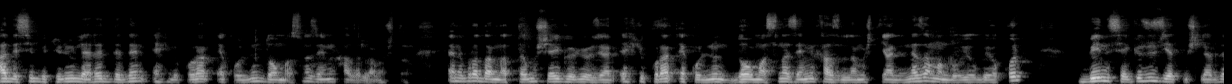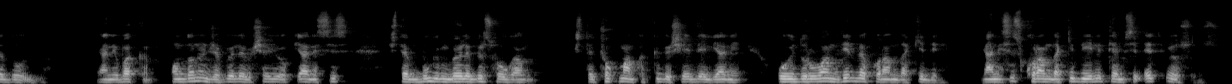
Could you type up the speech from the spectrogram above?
hadisi bütünüyle reddeden ehli Kur'an ekolünün doğmasına zemin hazırlamıştı. Yani burada anlattığımız şeyi görüyoruz. Yani ehli Kur'an ekolünün doğmasına zemin hazırlamıştı. Yani ne zaman doğuyor bu ekol? 1870'lerde doğuyor. Yani bakın ondan önce böyle bir şey yok. Yani siz işte bugün böyle bir slogan işte çok mantıklı bir şey değil. Yani uydurulan din ve Kur'an'daki din. Yani siz Kur'an'daki dini temsil etmiyorsunuz.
